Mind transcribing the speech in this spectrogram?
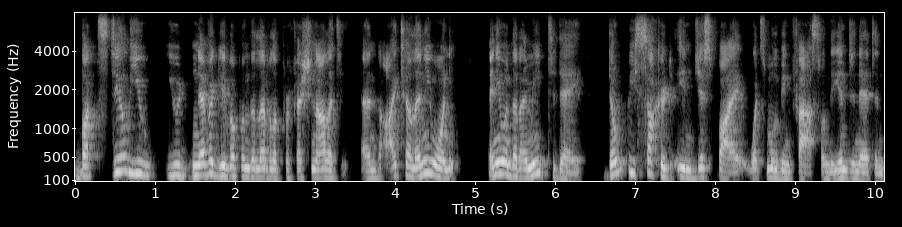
but still you you never give up on the level of professionality. And i tell anyone anyone that i meet today don't be suckered in just by what's moving fast on the internet and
